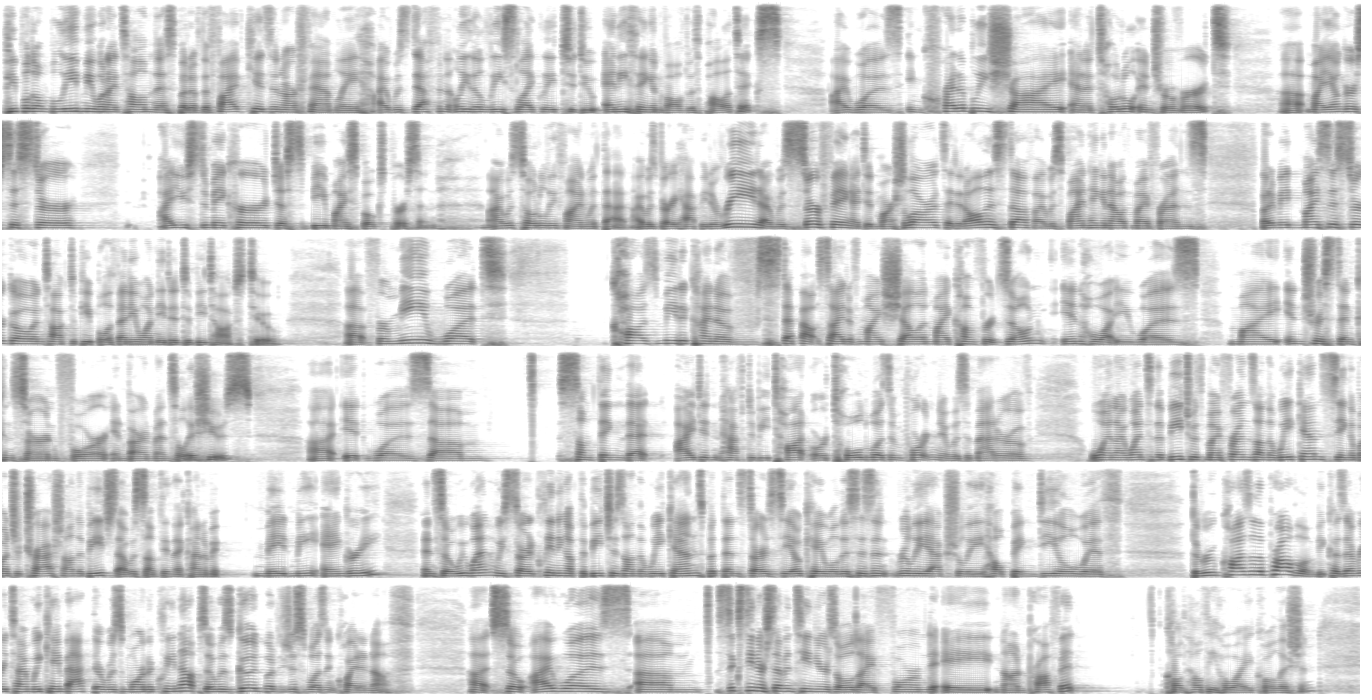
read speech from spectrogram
people don't believe me when I tell them this, but of the five kids in our family, I was definitely the least likely to do anything involved with politics. I was incredibly shy and a total introvert. Uh, my younger sister, I used to make her just be my spokesperson. I was totally fine with that. I was very happy to read. I was surfing. I did martial arts. I did all this stuff. I was fine hanging out with my friends. But I made my sister go and talk to people if anyone needed to be talked to. Uh, for me, what caused me to kind of step outside of my shell and my comfort zone in Hawaii was my interest and concern for environmental issues. Uh, it was um, something that I didn't have to be taught or told was important. It was a matter of when I went to the beach with my friends on the weekend, seeing a bunch of trash on the beach, that was something that kind of made me angry. And so we went and we started cleaning up the beaches on the weekends, but then started to see, okay, well, this isn't really actually helping deal with the root cause of the problem because every time we came back, there was more to clean up. So it was good, but it just wasn't quite enough. Uh, so I was um, 16 or 17 years old. I formed a nonprofit called Healthy Hawaii Coalition.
